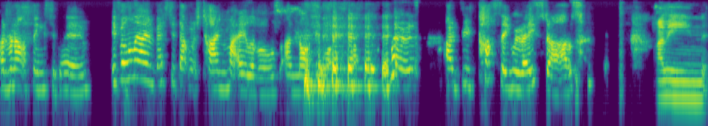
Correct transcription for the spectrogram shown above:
I'd run out of things to do. If only I invested that much time in my A levels and not in watching those, I'd be passing with A stars. I mean,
